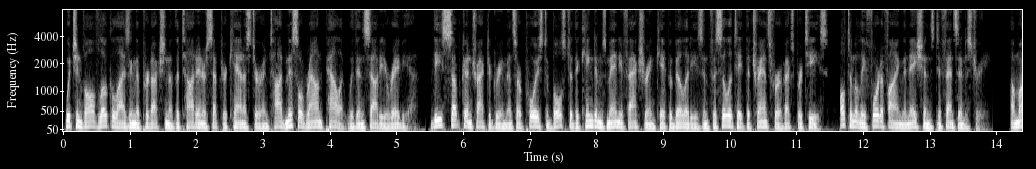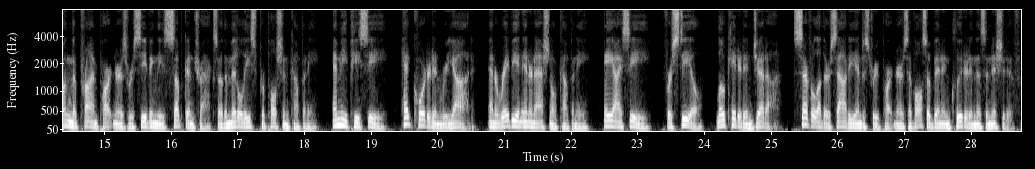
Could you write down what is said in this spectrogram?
which involve localizing the production of the THAAD interceptor canister and THAAD missile round pallet within Saudi Arabia. These subcontract agreements are poised to bolster the kingdom's manufacturing capabilities and facilitate the transfer of expertise, ultimately fortifying the nation's defense industry. Among the prime partners receiving these subcontracts are the Middle East Propulsion Company, MEPC, headquartered in Riyadh, and Arabian International Company, AIC, for steel, located in Jeddah. Several other Saudi industry partners have also been included in this initiative,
